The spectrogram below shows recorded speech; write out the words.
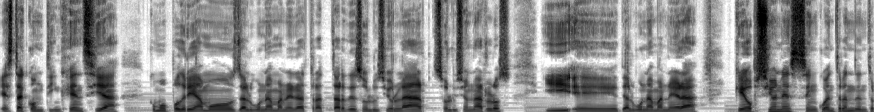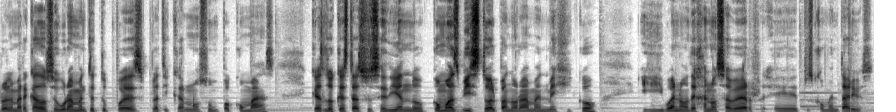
esta contingencia, cómo podríamos de alguna manera tratar de solucionar, solucionarlos y eh, de alguna manera qué opciones se encuentran dentro del mercado? Seguramente tú puedes platicarnos un poco más qué es lo que está sucediendo, cómo has visto el panorama en México y bueno, déjanos saber eh, tus comentarios.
